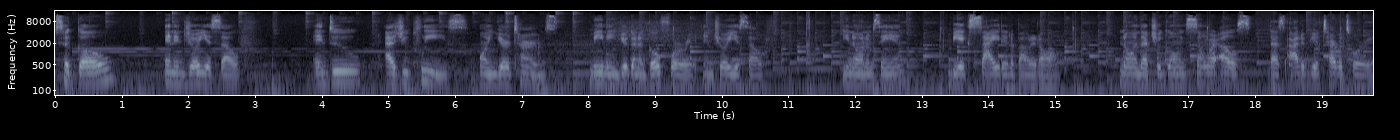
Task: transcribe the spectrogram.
to go and enjoy yourself and do as you please on your terms, meaning you're going to go for it, enjoy yourself. You know what I'm saying? Be excited about it all, knowing that you're going somewhere else that's out of your territory,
